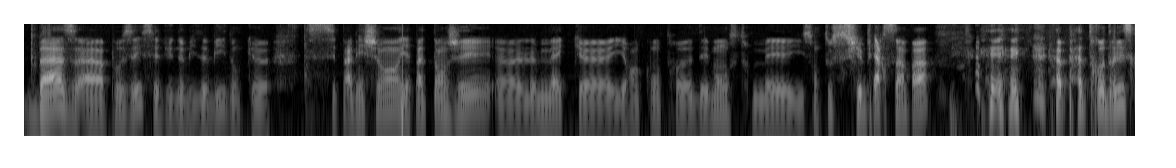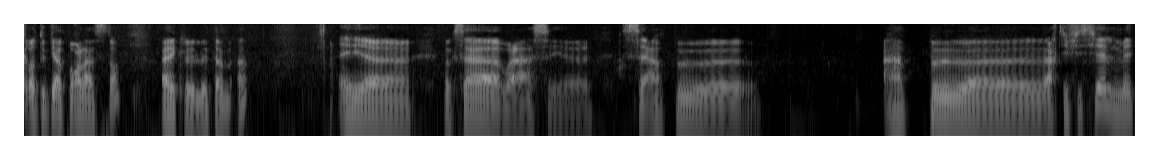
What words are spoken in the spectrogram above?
bases à poser c'est du nobi nobi donc euh, c'est pas méchant il n'y a pas de danger. Euh, le mec euh, il rencontre des monstres mais ils sont tous super sympas. Pas trop de risques en tout cas pour l'instant avec le, tome 1 et donc ça voilà c'est un peu un peu artificiel mais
